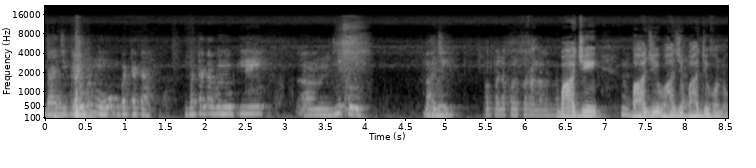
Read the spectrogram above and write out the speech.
भाजी काय बनवू? बटाटा. बटाटा बनवू की हे करू. भाजी. पप्पाला कॉल करावं लागेल. मला. भाजी भाजी भाजी भाजी बनव.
